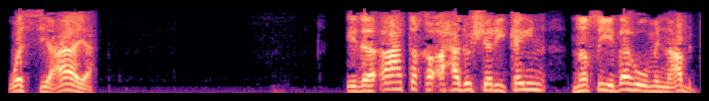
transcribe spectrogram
والسعاية. إذا أعتق أحد الشريكين نصيبه من عبد.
